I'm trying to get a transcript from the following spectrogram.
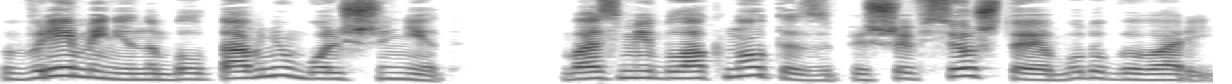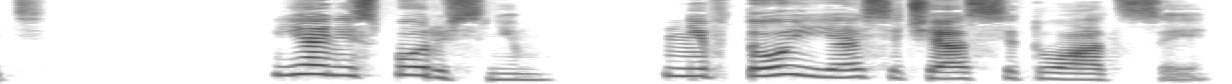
времени на болтовню больше нет. Возьми блокнот и запиши все, что я буду говорить. Я не спорю с ним. Не в той я сейчас ситуации.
